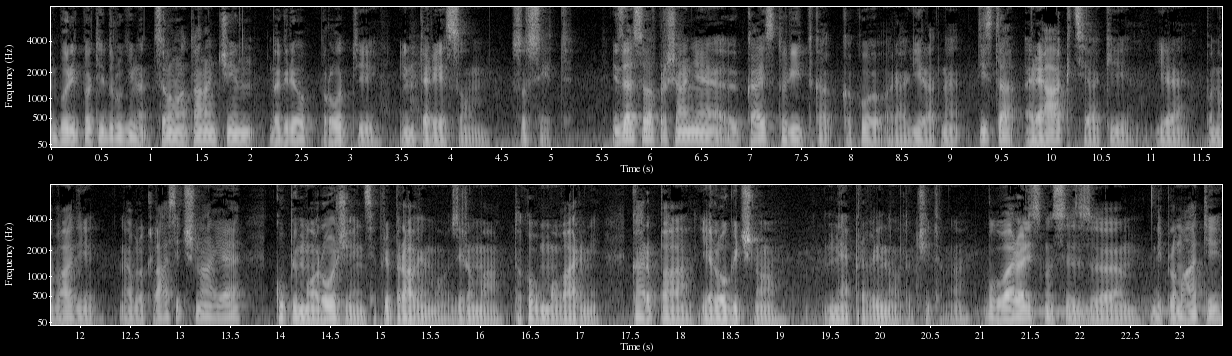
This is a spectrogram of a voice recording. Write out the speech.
boriti proti drugi na, celo na ta način, da grejo proti interesom sosed. In zdaj se je vprašanje, kaj storiti, kako reagirati. Ne? Tista reakcija, ki je ponavadi najbolj klasična, je, kupimo orožje in se pripravimo, oziroma tako bomo varni, kar pa je logično nepravilna odločitev. Ne. Pogovarjali smo se z uh, diplomati,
